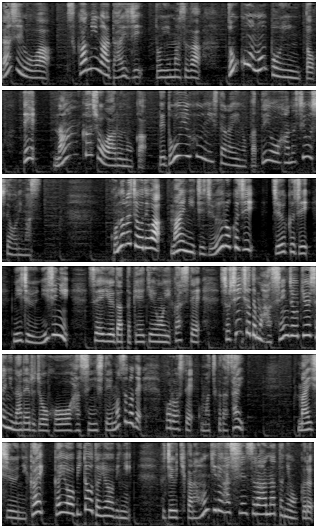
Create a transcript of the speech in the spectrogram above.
ラジオはつかみが大事と言いますがどこのポイントで何箇所あるのかでどういう風にしたらいいのかっていうお話をしております。このラジオでは毎日16時19時22時に声優だった経験を活かして初心者でも発信上級者になれる情報を発信していますのでフォローしてお待ちください。毎週2回火曜日と土曜日に藤内から本気で発信するあなたに送る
